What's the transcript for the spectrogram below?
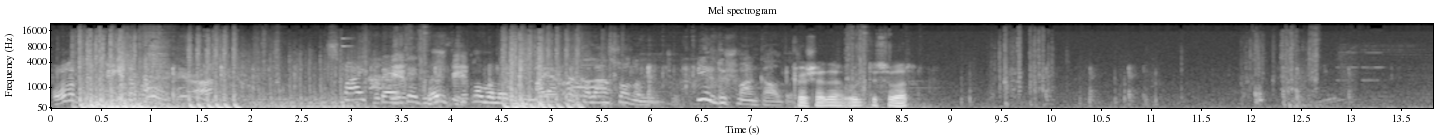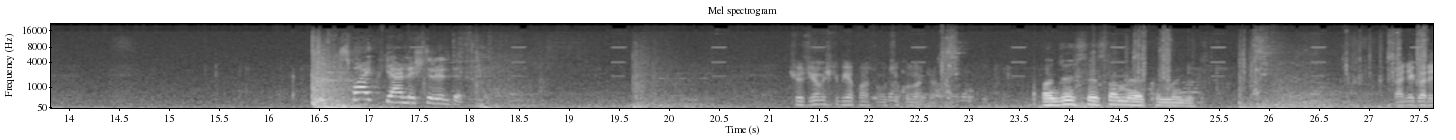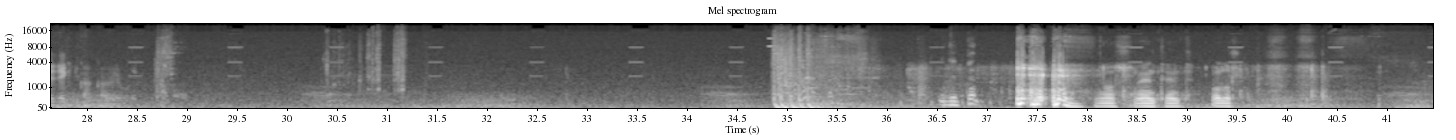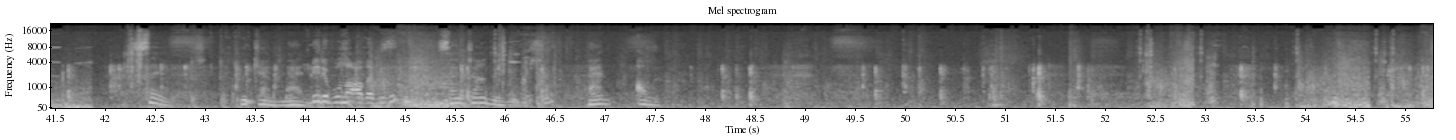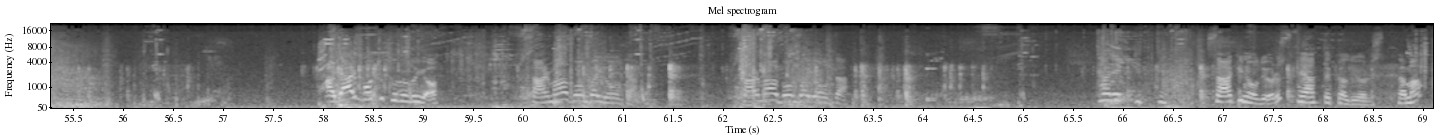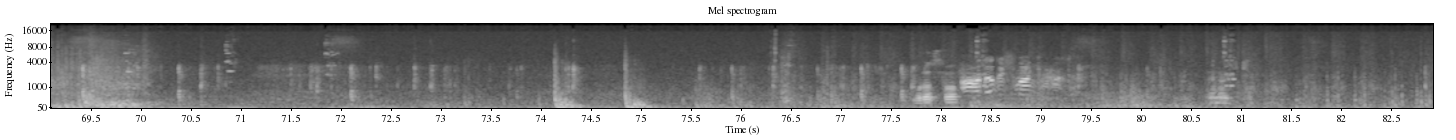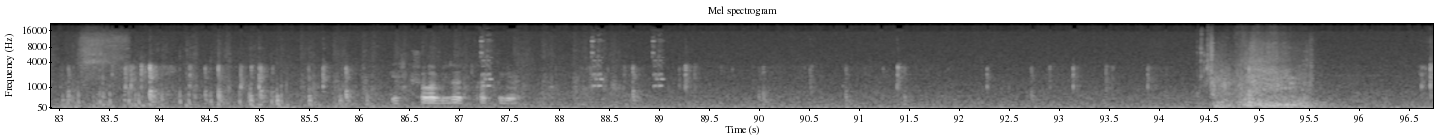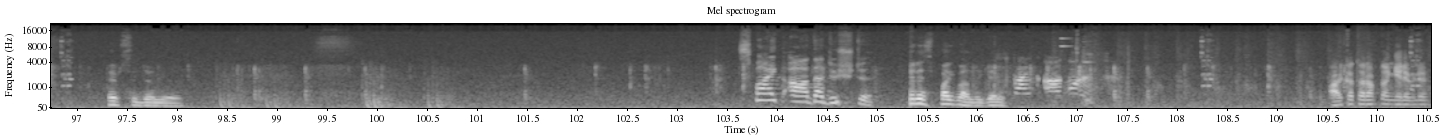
Oğlum siktir git ama ya. Spike B'de düştü. benim- Çık amına koyayım. Ayakta kalan son oyuncu. Bir düşman kaldı. Köşede ultisi var. Spike yerleştirildi. Çözüyormuş gibi yaparsın ulti kullanacağım. Bence hiç ses verme yakınına git. Bence garaja git kanka öyle bu. Gittin. Olsun ent ent. Olur. Sage, mükemmel. Biri bunu alabilir mi? Sen can verilmişsin, ben alırım. Alarm botu kuruluyor. Sarmal bomba yolda. Sarmal bomba yolda. Tarek gitti. Sakin oluyoruz, hayatta kalıyoruz. Tamam? Burası var. A'da düşman görüldü. En az iki. Geçmiş olabilir. Dikkatli gel. Hepsi dönüyor. Spike A'da düştü. Gelin spike bende gelin. Spike A burası. Arka taraftan gelebilir.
